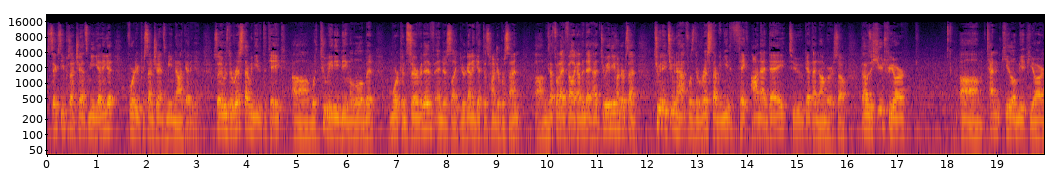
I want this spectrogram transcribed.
60% chance me getting it, 40% chance me not getting it. So it was the risk that we needed to take um, with 280 being a little bit more conservative and just like you're to get this 100% um, because that's what I felt like on the day. I had 280 100%. 282 and a half was the risk that we needed to take on that day to get that number. So that was a huge PR. Um, 10 kilo meet PR,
